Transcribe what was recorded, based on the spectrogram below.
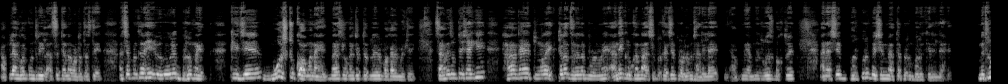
आपल्या अंगावर कोणतरी येईल असं त्यांना वाटत असते. अशा प्रकारे हे वेगवेगळे भ्रम आहेत. की जे मोस्ट कॉमन आहेत. बऱ्याच लोकांच्या बाबतीत आपल्याला बघायला मिळते. सांगण्याचा उद्देश आहे की हा काय तुम्हाला एकट्यालाच झालेला प्रॉब्लेम आहे. अनेक लोकांना अशा प्रकारचे प्रॉब्लेम झालेले आहेत. आम्ही आम्ही रोज बघतोय आणि असे भरपूर पेशंट मी आतापर्यंत बरे केलेले आहेत. मित्र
